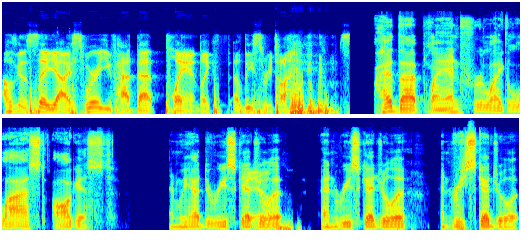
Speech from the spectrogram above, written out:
I was gonna say yeah I swear you've had that planned like at least three times. I had that planned for like last August, and we had to reschedule it and reschedule it and reschedule it.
